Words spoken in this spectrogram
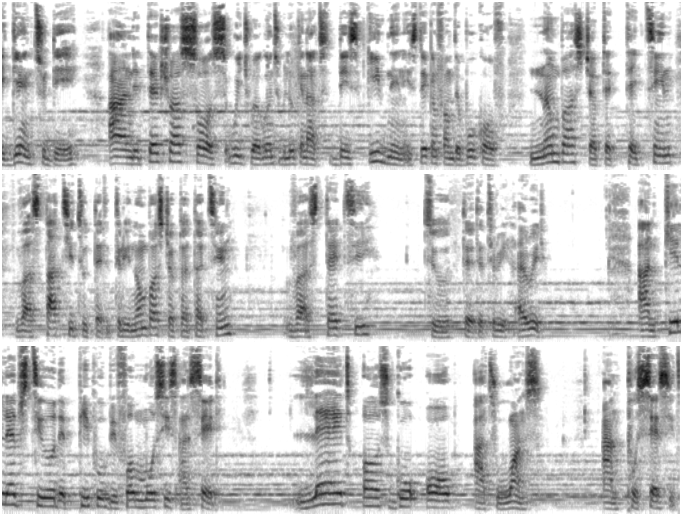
again today. And the textual source which we're going to be looking at this evening is taken from the book of Numbers, chapter 13, verse 30 to 33. Numbers, chapter 13, verse 30 to 33. I read. And Caleb stilled the people before Moses and said, Let us go up at once and possess it,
